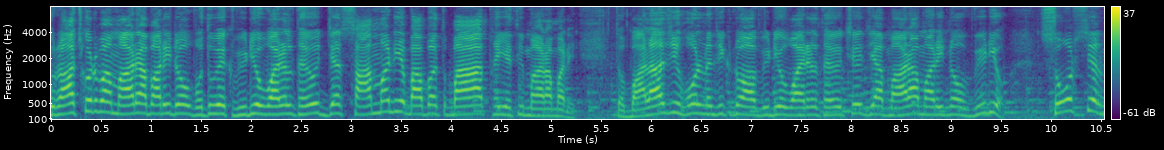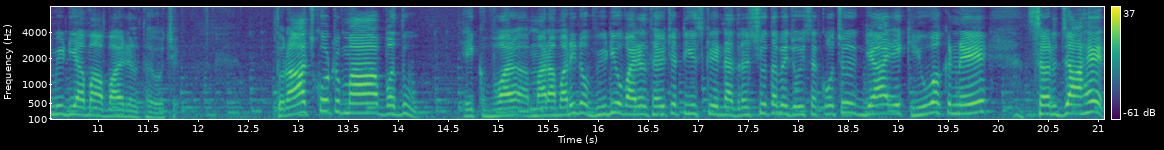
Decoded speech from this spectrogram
તો રાજકોટમાં મારામારીનો વધુ એક વીડિયો વાયરલ થયો, જ્યાં સામાન્ય બાબતમાં થઈ હતી મારામારી. તો બાલાજી હોલ નજીકનો આ વીડિયો વાયરલ થયો છે, જ્યાં મારામારીનો વીડિયો સોશિયલ મીડિયામાં વાયરલ થયો છે. તો રાજકોટમાં વધુ એક મારામારીનો વીડિયો વાયરલ થયો છે ટીવી સ્ક્રીનના દ્રશ્યો તમે જોઈ શકો છો, જ્યાં એક યુવકને સરજાહેર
